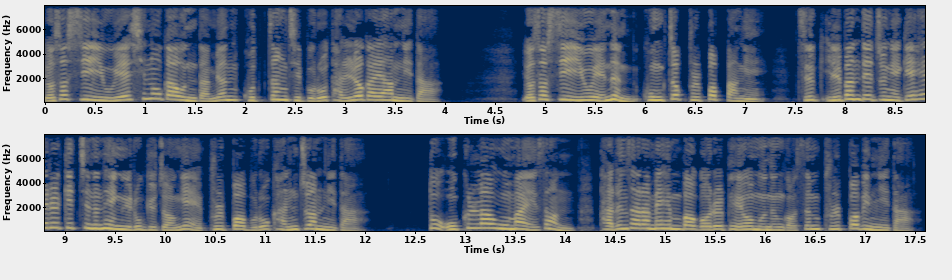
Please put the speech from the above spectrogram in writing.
6시 이후에 신호가 온다면 곧장 집으로 달려가야 합니다. 6시 이후에는 공적 불법 방해, 즉 일반 대중에게 해를 끼치는 행위로 규정해 불법으로 간주합니다. 또 오클라호마에선 다른 사람의 햄버거를 베어 무는 것은 불법입니다.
